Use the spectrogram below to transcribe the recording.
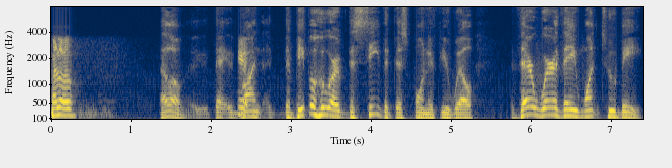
Hello. Hello, they, Yeah. Ron, the people who are deceived at this point, if you will, they're where they want to be.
